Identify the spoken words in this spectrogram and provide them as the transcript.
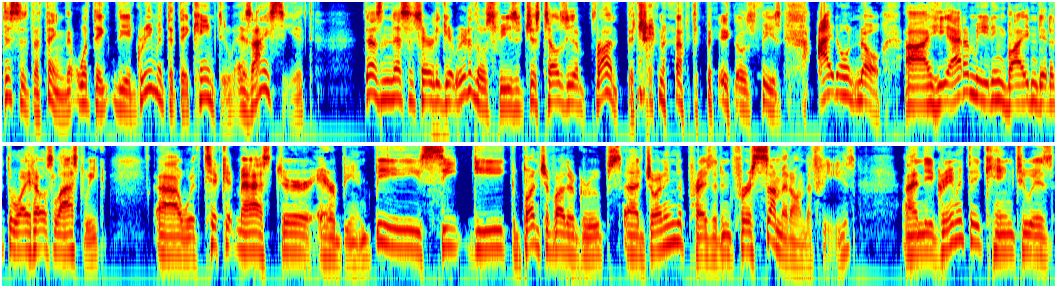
this is the thing that what they the agreement that they came to, as I see it, doesn't necessarily get rid of those fees. It just tells you up front that you're going to have to pay those fees. I don't know. Uh, he had a meeting. Biden did at the White House last week. Uh, with Ticketmaster, Airbnb, SeatGeek, a bunch of other groups uh, joining the president for a summit on the fees. And the agreement they came to is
